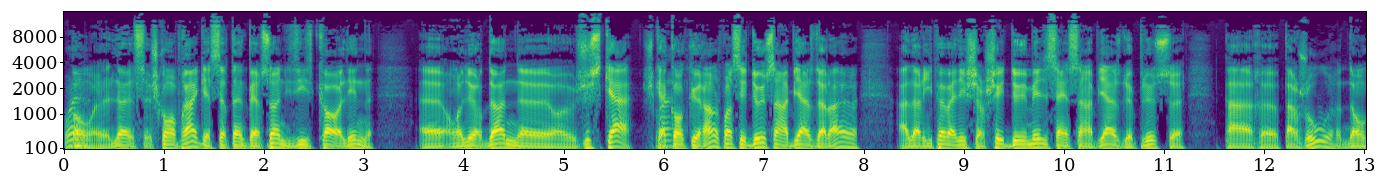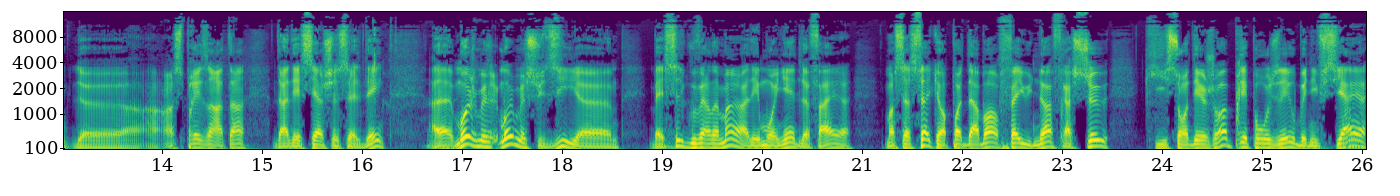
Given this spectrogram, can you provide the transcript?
Ouais. Bon, là, je comprends que certaines personnes, ils disent, Colin, euh, on leur donne euh, jusqu'à jusqu'à Ouais. concurrence, je pense que c'est 200 biasses de l'heure. Alors, ils peuvent aller chercher 2500 biasses de plus euh, par, par jour, donc de, en, en se présentant dans des CHSLD. Moi, je me, moi, je me suis dit, euh, ben, si le gouvernement a les moyens de le faire, moi, ça se fait qu'ils n'ont pas d'abord fait une offre à ceux qui sont déjà préposés aux bénéficiaires,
